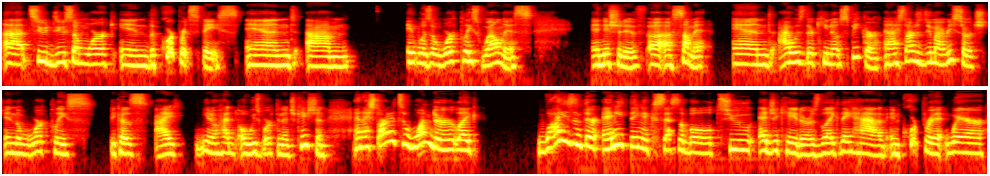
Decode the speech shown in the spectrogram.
uh, to do some work in the corporate space, and um, it was a workplace wellness initiative, uh, a summit, and I was their keynote speaker. And I started to do my research in the workplace because I, you know, had always worked in education. And I started to wonder like, why isn't there anything accessible to educators like they have in corporate where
